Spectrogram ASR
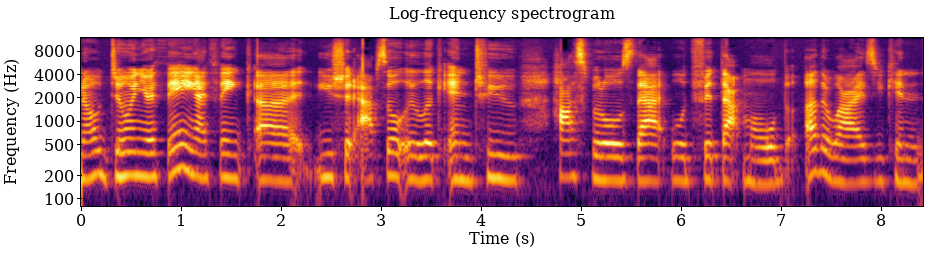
know, doing your thing, I think uh, you should absolutely look into hospitals that would fit that mold. But otherwise, you can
